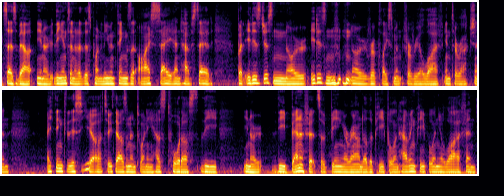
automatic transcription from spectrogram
says about you know the internet at this point and even things that I say and have said but it is just no it is no replacement for real life interaction I think this year 2020 has taught us the you know the benefits of being around other people and having people in your life and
